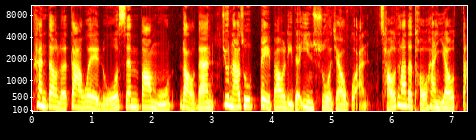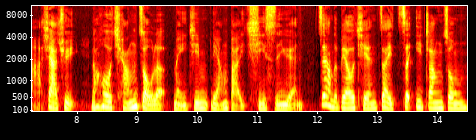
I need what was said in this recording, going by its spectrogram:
看到了大卫·罗森巴姆落单，就拿出背包里的硬塑胶管，朝他的头和腰打下去，然后抢走了美金两百七十元。这样的标签在这一章中，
